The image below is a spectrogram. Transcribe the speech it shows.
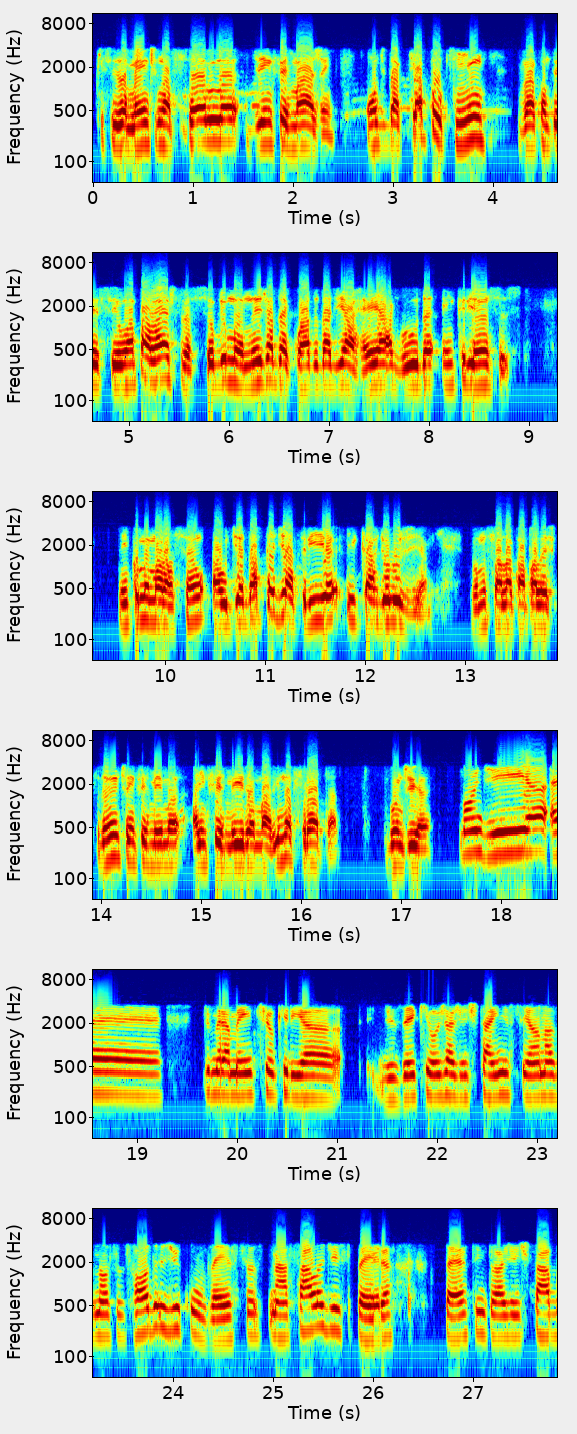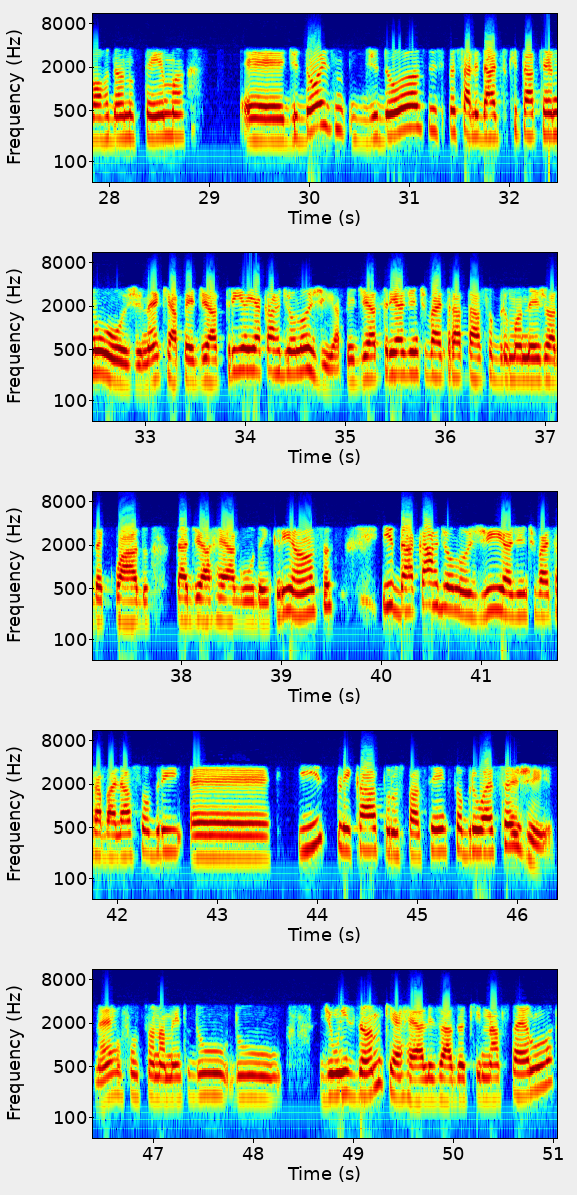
precisamente na célula de enfermagem, onde daqui a pouquinho vai acontecer uma palestra sobre o manejo adequado da diarreia aguda em crianças, em comemoração ao Dia da Pediatria e Cardiologia. Vamos falar com a palestrante, a enfermeira, a enfermeira Marina Frota. Bom dia. Bom dia. É... Primeiramente, eu queria dizer que hoje a gente está iniciando as nossas rodas de conversas na sala de espera, certo? Então a gente está abordando o tema é, de, dois, de duas especialidades que está tendo hoje, né? Que é a pediatria e a cardiologia. A pediatria a gente vai tratar sobre o manejo adequado da diarreia aguda em crianças e da cardiologia a gente vai trabalhar sobre é, e explicar para os pacientes sobre o ECG, né? O funcionamento do, do de um exame que é realizado aqui na célula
